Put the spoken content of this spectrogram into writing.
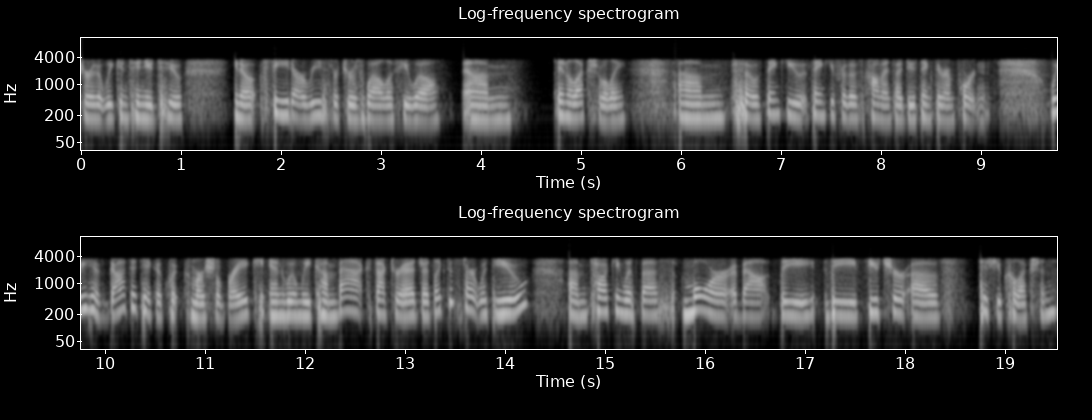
sure that we continue to you know feed our researchers well if you will um, intellectually. Um, so thank you thank you for those comments. I do think they're important. We have got to take a quick commercial break and when we come back dr edge i'd like to start with you um, talking with us more about the the future of tissue collection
